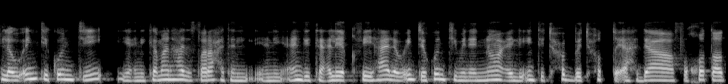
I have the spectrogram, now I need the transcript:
لو انت كنتي يعني كمان هذه صراحة يعني عندي تعليق فيها لو انت كنتي من النوع اللي انت تحبي تحطي أهداف وخطط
